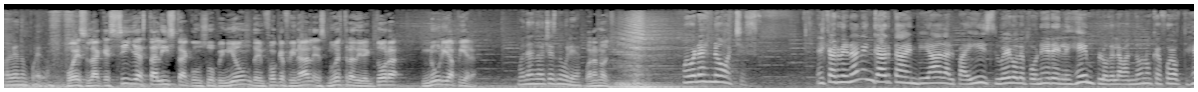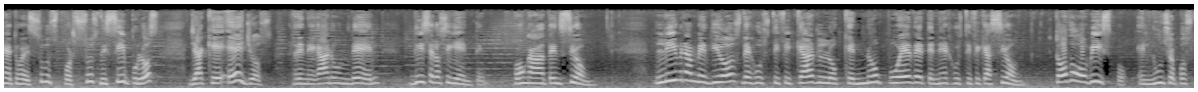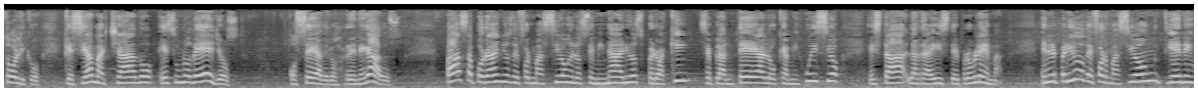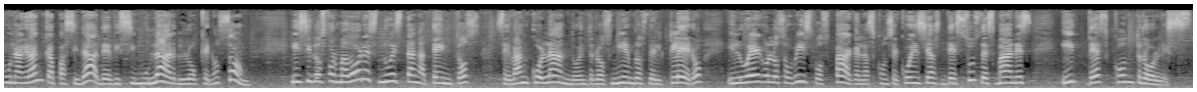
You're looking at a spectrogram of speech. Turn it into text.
Todavía no puedo. Pues la que sí ya está lista con su opinión de enfoque final es nuestra directora Nuria Piera. Buenas noches, Nuria. Buenas noches. Muy buenas noches. El cardenal en carta enviada al país luego de poner el ejemplo del abandono que fue objeto Jesús por sus discípulos, ya que ellos renegaron de él, dice lo siguiente, pongan atención, líbrame Dios de justificar lo que no puede tener justificación todo obispo, el nuncio apostólico, que se ha marchado es uno de ellos, o sea, de los renegados. Pasa por años de formación en los seminarios, pero aquí se plantea lo que a mi juicio está la raíz del problema. En el periodo de formación tienen una gran capacidad de disimular lo que no son y si los formadores no están atentos, se van colando entre los miembros del clero y luego los obispos pagan las consecuencias de sus desmanes y descontroles.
